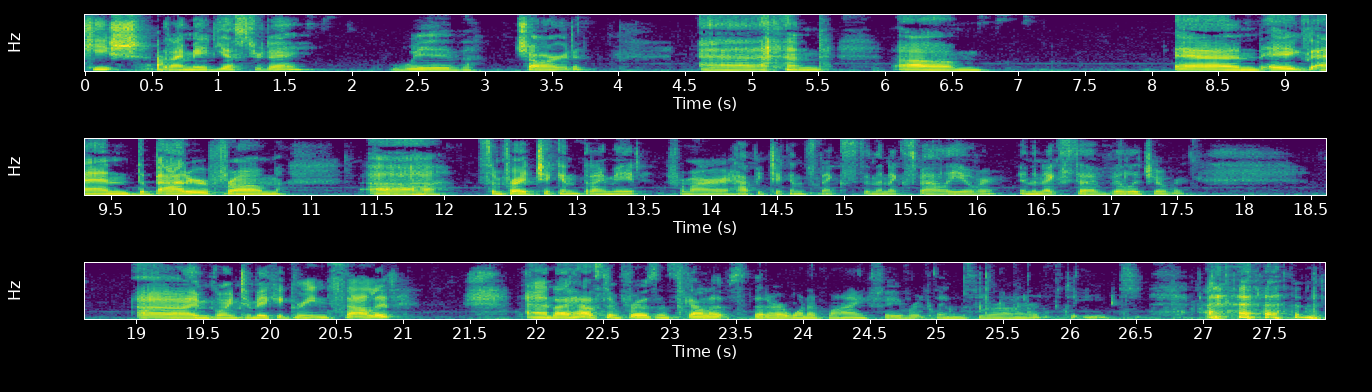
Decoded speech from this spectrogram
quiche that I made yesterday with chard and um, and eggs and the batter from uh, some fried chicken that I made from our Happy Chickens next in the next valley over in the next uh, village over. Uh, I'm going to make a green salad, and I have some frozen scallops that are one of my favorite things here on earth to eat. And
